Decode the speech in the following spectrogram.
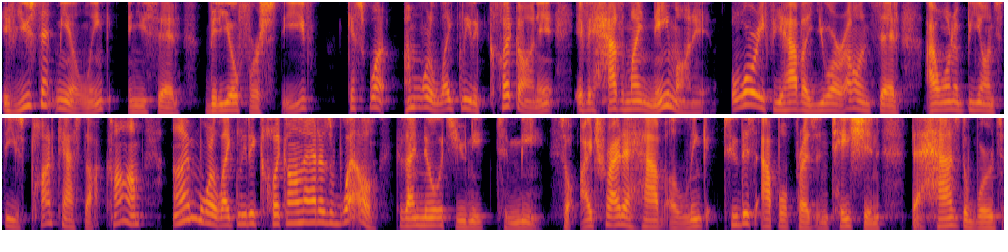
if you sent me a link and you said video for Steve, guess what? I'm more likely to click on it if it has my name on it. Or if you have a URL and said, I want to be on stevespodcast.com, I'm more likely to click on that as well because I know it's unique to me. So I try to have a link to this Apple presentation that has the words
